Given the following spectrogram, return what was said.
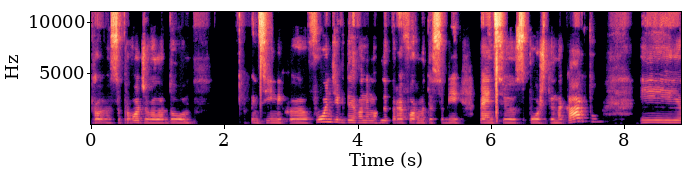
про- супроводжувала до пенсійних е, фондів, де вони могли переоформити собі пенсію з пошти на карту. І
